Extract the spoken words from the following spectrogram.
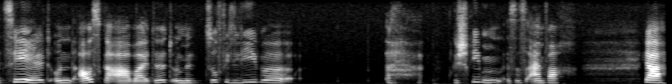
erzählt und ausgearbeitet und mit so viel Liebe äh, geschrieben. Es ist einfach, ja,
